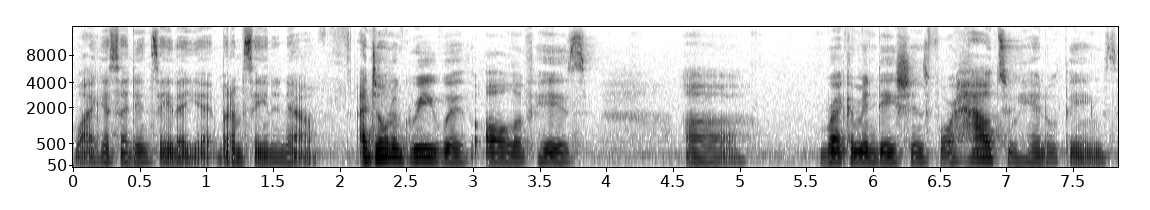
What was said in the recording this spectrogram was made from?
well, I guess I didn't say that yet, but I'm saying it now. I don't agree with all of his uh, recommendations for how to handle things,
